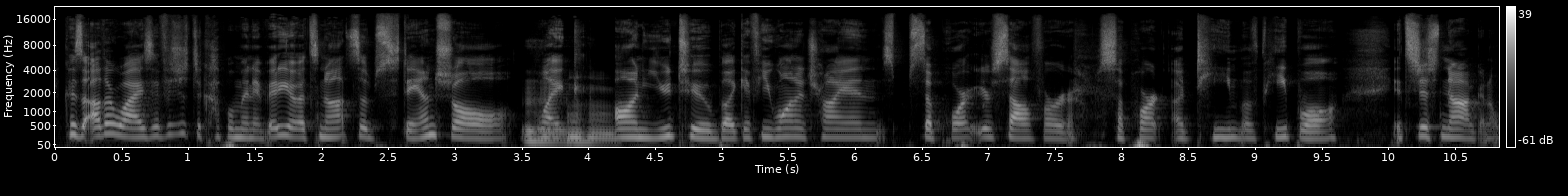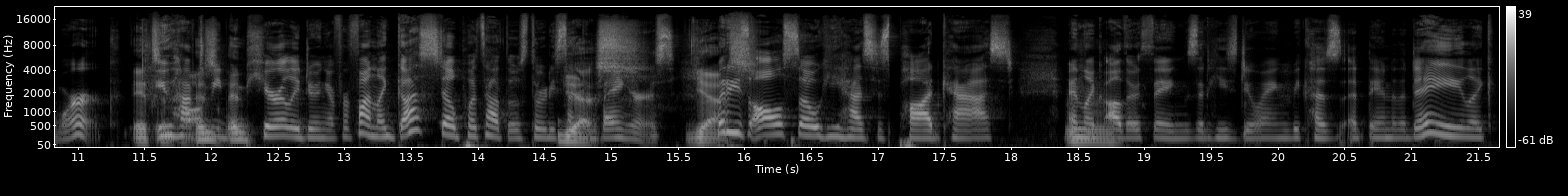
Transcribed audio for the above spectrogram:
because otherwise if it's just a couple minute video it's not substantial Mhm. like Mhm. on youtube like if you want to try and support yourself or support a team of people it's just not gonna work It's you have to be. And- purely doing it for fun like gus still puts out those 30 second Yes. bangers Yes. but he's also he has his podcast and like Mhm. other things that he's doing because at the end of the day like it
